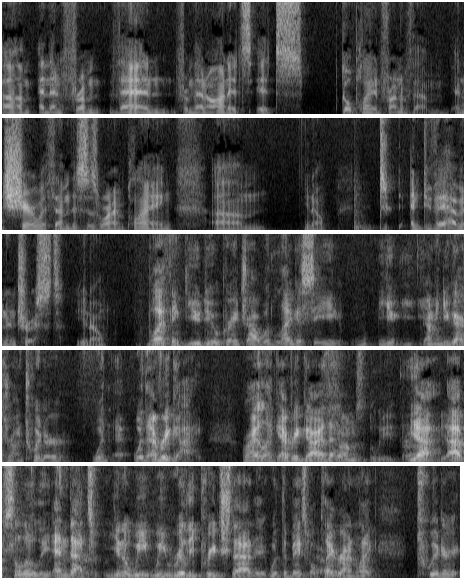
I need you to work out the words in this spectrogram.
um, and then from then from then on it's it's go play in front of them and share with them this is where i'm playing um, you know d- and do they have an interest you know Well, I think you do a great job with legacy. You, I mean, you guys are on Twitter with with every guy, right? Like every guy that thumbs bleed. Bro. Yeah, thumbs absolutely. bleed And that's sure. you know we we really preach that with the baseball playground. Like Twitter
